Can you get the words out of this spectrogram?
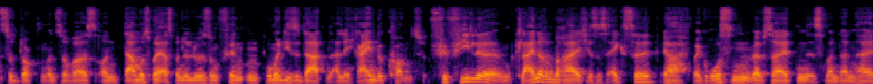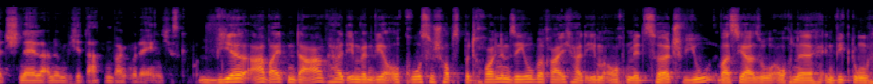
anzudocken und sowas. Und da muss man erstmal eine Lösung finden, wo man diese Daten alle reinbekommt. Für viele im kleineren Bereich ist es Excel. Ja, bei großen Webseiten ist man dann halt schnell an irgendwelche Datenbanken oder ähnliches gebunden. Wir arbeiten da halt eben, wenn wir auch große Shops betreuen im SEO-Bereich, halt eben auch mit Search View, was ja so auch eine Entwicklung,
